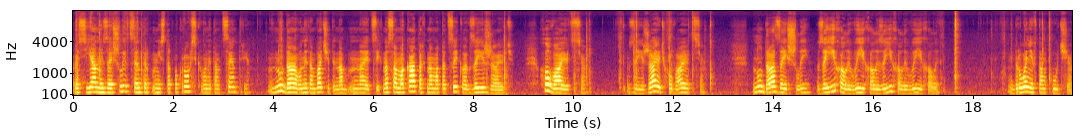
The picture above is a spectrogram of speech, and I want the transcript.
Росіяни зайшли в центр міста Покровськ, вони там в центрі. Ну так, да, вони там, бачите, на, на, цих, на самокатах, на мотоциклах заїжджають, ховаються. Заїжджають, ховаються. Ну да, зайшли. Заїхали, виїхали, заїхали, виїхали. Дронів там куча.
